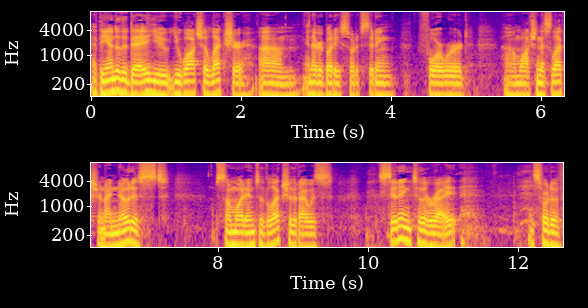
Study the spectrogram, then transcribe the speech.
At the end of the day, you, you watch a lecture, um, and everybody's sort of sitting forward um, watching this lecture. And I noticed somewhat into the lecture that I was sitting to the right and sort of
